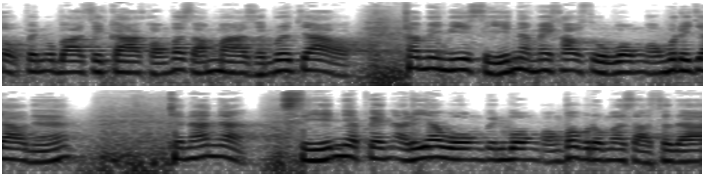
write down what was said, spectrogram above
สกเป็นอุบาสิกาของพระสัมมาสัมพุทธเจ้า ถ้าไม่มีศีลน่ะไม่เข้าสู่วงของพระเจ้านะฉะนั้นน่ะศีลเนี่ยเป็นอริยวงเป็นวงของพระบรมศาสดา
